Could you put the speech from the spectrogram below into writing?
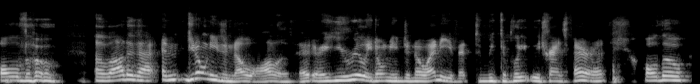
Although a lot of that, and you don't need to know all of it, or you really don't need to know any of it to be completely transparent. Although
